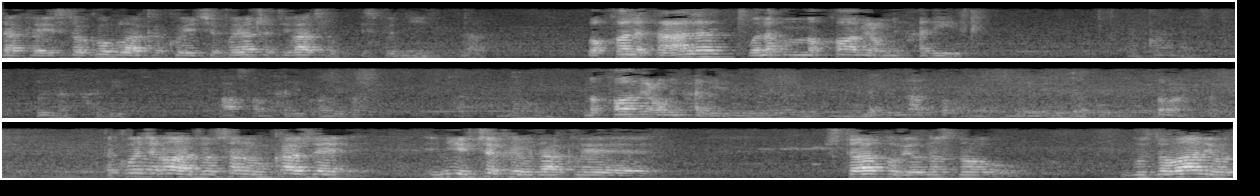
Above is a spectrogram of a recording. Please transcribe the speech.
dakle, iz tog oblaka koji će pojačati vatru ispod njih. نعم. وقال تعالى ولهم مقامع من حديد قلنا حديد أعصى من حديد غليظة مقامع من حديد طبعا Također Allah Đelšanu kaže i njih čekaju, dakle, štapovi, odnosno buzdovani od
